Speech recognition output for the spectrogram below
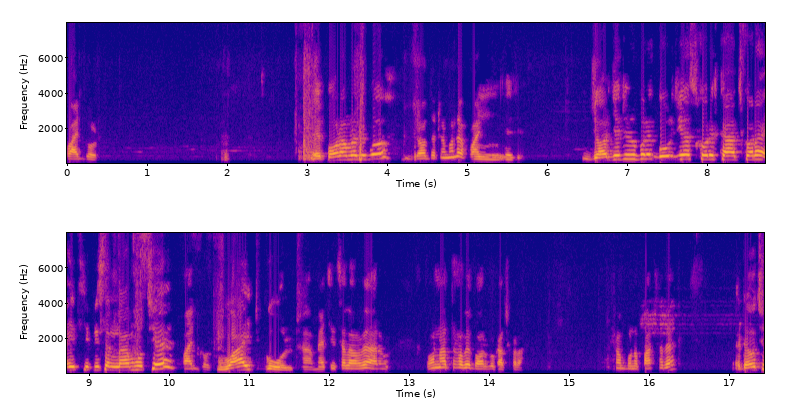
হোয়াইট গোল্ড এরপর আমরা দেখব জর্জেটের মধ্যে হোয়াইট এই যে। জর্জেটের উপরে গর্জিয়াস করে কাজ করা এই থ্রি পিসের নাম হচ্ছে হোয়াইট গোল্ড হোয়াইট গোল্ড হ্যাঁ ম্যাচিং সেলার হবে আর ওনাতে হবে বর্ব কাজ করা। সম্পূর্ণ পাঁচ হাজার। এটা হচ্ছে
